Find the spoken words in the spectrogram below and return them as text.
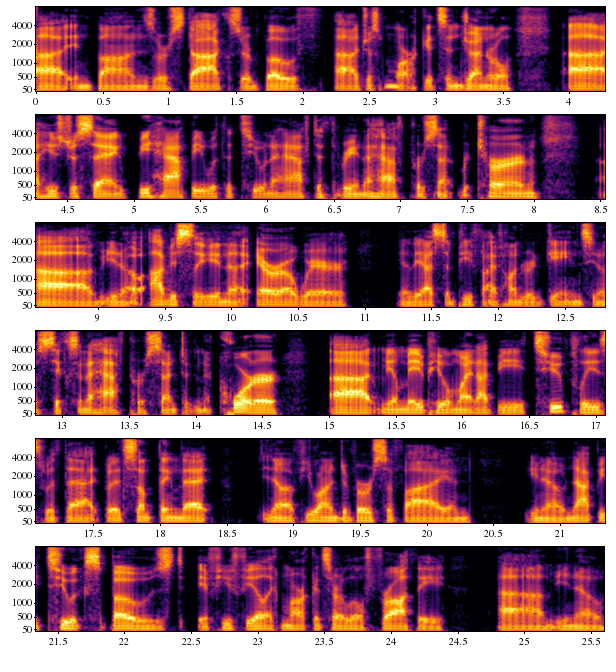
Uh, in bonds or stocks or both, uh, just markets in general. Uh, he's just saying be happy with a two and a half to three and a half percent return. Um, you know, obviously in an era where you know the S and P 500 gains you know six and a half percent in a quarter, uh, you know maybe people might not be too pleased with that, but it's something that you know if you want to diversify and you know not be too exposed if you feel like markets are a little frothy, um, you know,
